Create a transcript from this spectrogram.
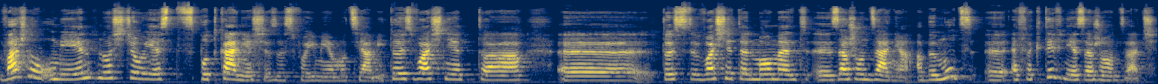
Ważną umiejętnością jest spotkanie się ze swoimi emocjami. To jest właśnie ta, e, to jest właśnie ten moment e, zarządzania. Aby móc e, efektywnie zarządzać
